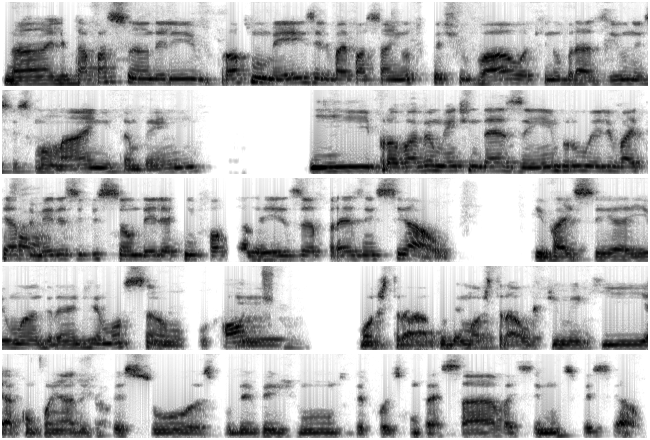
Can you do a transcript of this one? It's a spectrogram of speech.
Não, ele tá passando. Ele próximo mês ele vai passar em outro festival aqui no Brasil, nesse Online também. E provavelmente em dezembro ele vai ter a Certo. primeira exibição dele aqui em Fortaleza presencial. E vai ser aí uma grande emoção, porque Ótimo. Mostrar, poder mostrar o filme aqui acompanhado de pessoas, poder ver junto, depois conversar, vai ser muito especial.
